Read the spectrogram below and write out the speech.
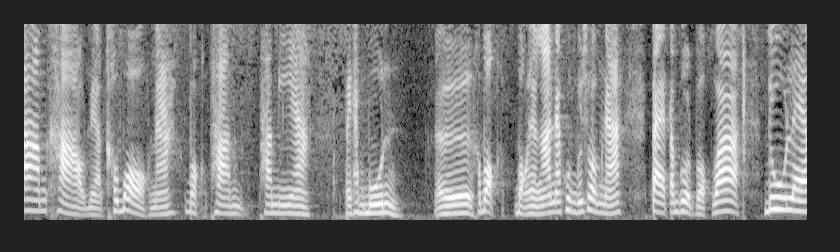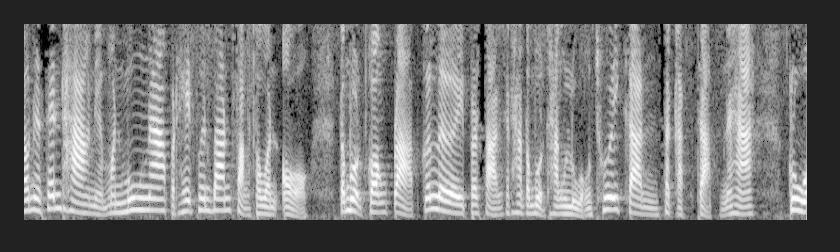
ตามข่าวเนี่ยเขาบอกนะบอกพาพาเมียไปทำบุญ เออเขาบอกบอกอย่างนั้นนะคุณผู้ชมนะ แต่ตำรวจบอกว่าดูแล้วเนี่ยเส้นทางเนี่ยมันมุ่งหน้าประเทศเพื่อนบ้านฝั่งตะวันออกตำรวจกองปราบก็เลยประสานกับทางตำรวจทางหลวงช่วยกันสกัดจับนะคะกลัว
